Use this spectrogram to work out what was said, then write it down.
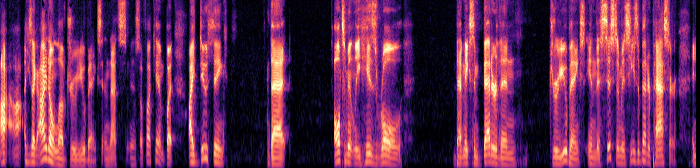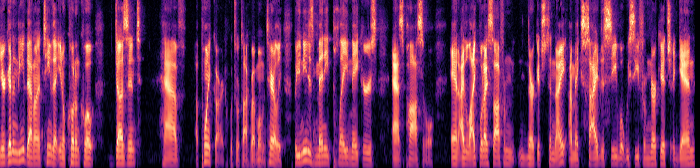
I, I, he's like, I don't love Drew Eubanks, and that's you know, so fuck him. But I do think that ultimately his role that makes him better than Drew Eubanks in this system is he's a better passer, and you're going to need that on a team that you know, quote unquote, doesn't have a point guard, which we'll talk about momentarily. But you need as many playmakers as possible. And I like what I saw from Nurkic tonight. I'm excited to see what we see from Nurkic again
